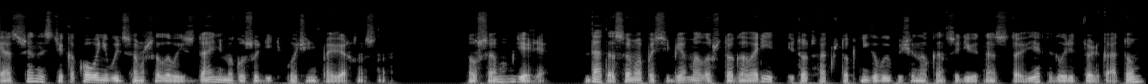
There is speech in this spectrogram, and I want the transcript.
и о ценности какого-нибудь замшелого издания могу судить очень поверхностно. Но в самом деле, дата сама по себе мало что говорит, и тот факт, что книга выпущена в конце XIX века, говорит только о том,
